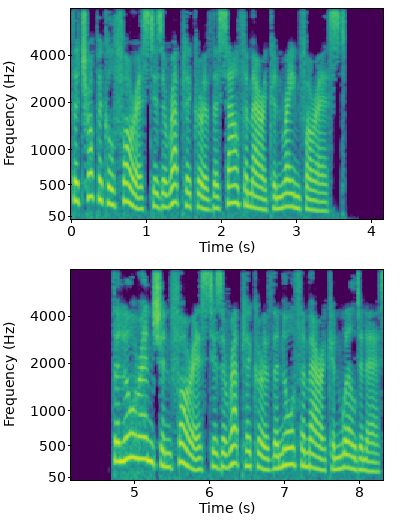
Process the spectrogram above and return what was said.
The tropical forest is a replica of the South American rainforest. The Laurentian forest is a replica of the North American wilderness.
